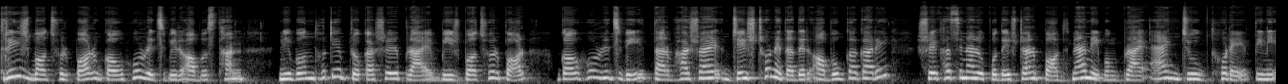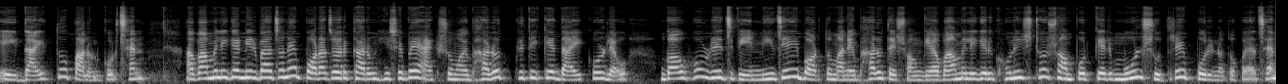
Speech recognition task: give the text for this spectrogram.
ত্রিশ বছর পর গৌহর রিজবির অবস্থান। নিবন্ধটি প্রকাশের প্রায় ২০ বছর পর গৌহর রিজভি তার ভাষায় জ্যেষ্ঠ নেতাদের অবজ্ঞাকারী শেখ হাসিনার উপদেষ্টার পদ নেন এবং প্রায় এক যুগ ধরে তিনি এই দায়িত্ব পালন করছেন। আওয়ামী লীগের নির্বাচনে পরাজয়ের কারণ হিসেবে একসময় ভারত প্রীতিকে দায়ী করলেও গৌহর রিজভি নিজেই বর্তমানে ভারতের সঙ্গে আওয়ামী লীগের ঘনিষ্ঠ সম্পর্কের মূল সূত্রে পরিণত হয়েছেন।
